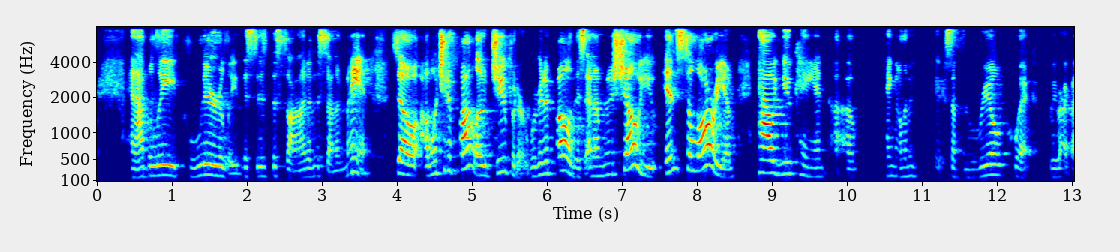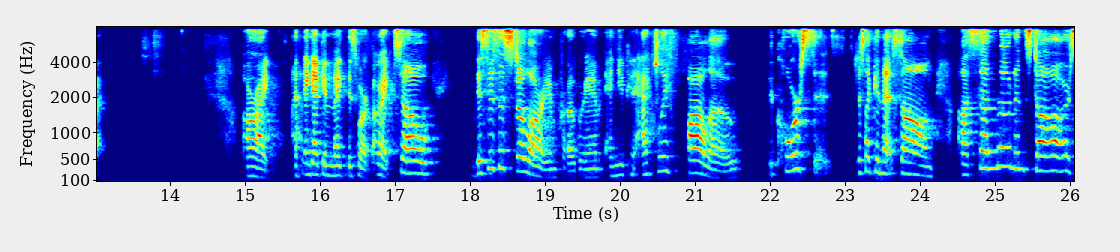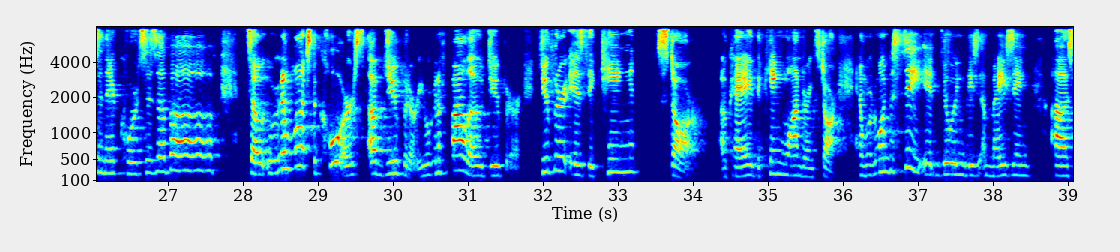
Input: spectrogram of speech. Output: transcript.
And I believe clearly this is the sign of the Son of Man. So I want you to follow Jupiter. We're going to follow this, and I'm going to show you in Stellarium how you can. oh, hang on, let me fix something real quick. I'll be right back. All right, I think I can make this work. All right, so this is a Stellarium program, and you can actually follow the courses just like in that song, uh, sun, moon, and stars, and their courses above. So we're going to watch the course of Jupiter. You're going to follow Jupiter. Jupiter is the king star, okay, the king wandering star, and we're going to see it doing these amazing, uh,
